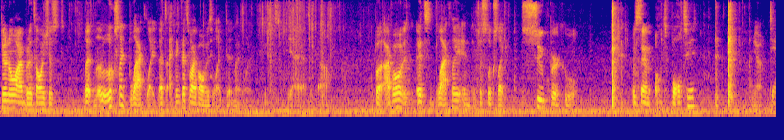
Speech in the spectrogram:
Don't know why, but it's always just it looks like black light. That's I think that's why I've always liked it. Might want to take this one. Yeah, that's it. Uh, but I've always it's black light and it just looks like super cool. What's that? Oh, it's vaulted? Dang.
